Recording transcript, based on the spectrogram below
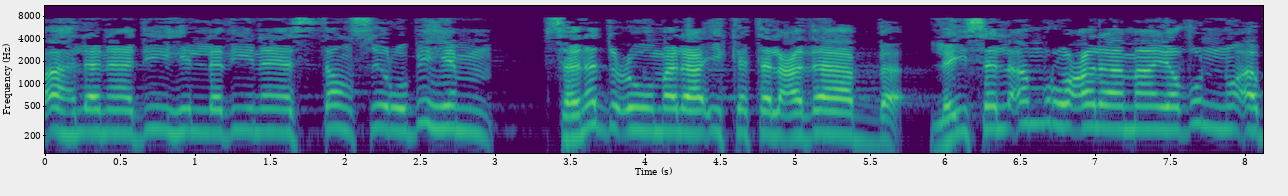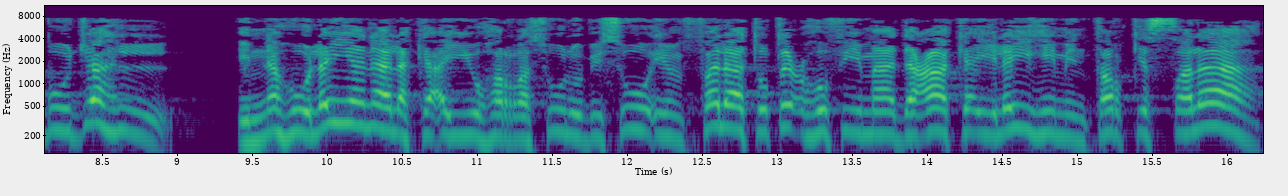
أهل ناديه الذين يستنصر بهم. سندعو ملائكة العذاب. ليس الأمر على ما يظن أبو جهل. إنه لن ينالك أيها الرسول بسوء فلا تطعه فيما دعاك إليه من ترك الصلاة.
